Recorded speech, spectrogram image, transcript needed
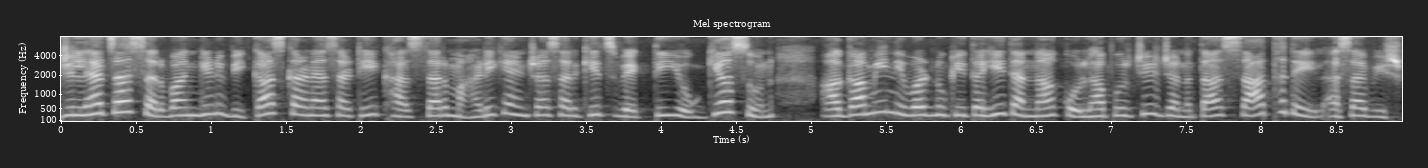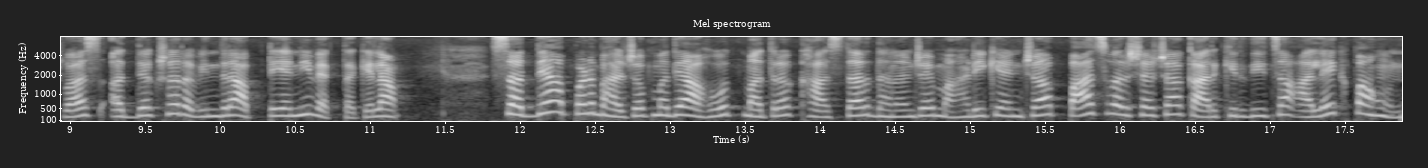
जिल्ह्याचा सर्वांगीण विकास करण्यासाठी खासदार महाडिक यांच्यासारखीच व्यक्ती योग्य असून आगामी निवडणुकीतही त्यांना कोल्हापूरची जनता साथ देईल असा विश्वास अध्यक्ष रवींद्र आपटे यांनी व्यक्त केला. सध्या आपण भाजपमध्ये आहोत. मात्र खासदार धनंजय महाडिक यांच्या पाच वर्षाच्या कारकिर्दीचा आलेख पाहून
